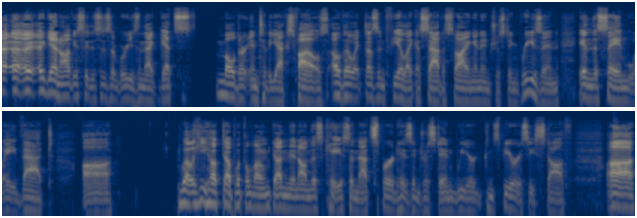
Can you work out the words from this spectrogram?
Uh, again, obviously, this is a reason that gets Mulder into the X Files, although it doesn't feel like a satisfying and interesting reason in the same way that. Uh, well, he hooked up with the lone gunman on this case, and that spurred his interest in weird conspiracy stuff. Uh,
